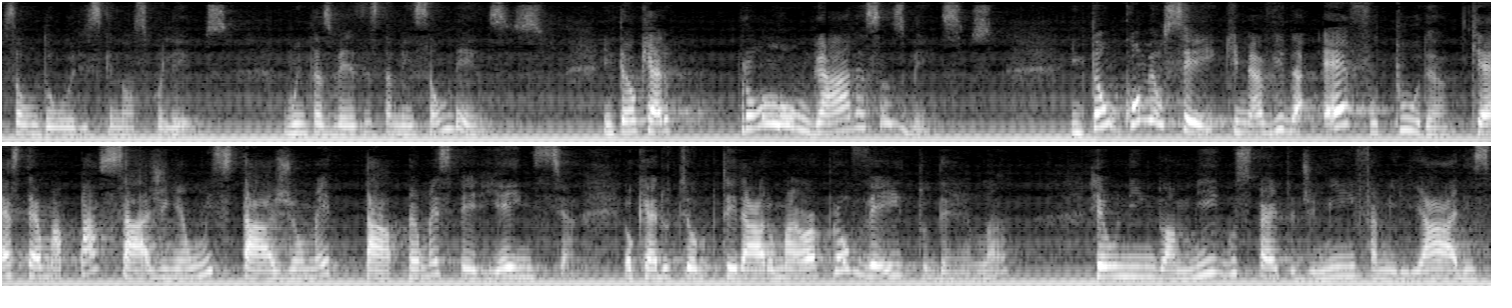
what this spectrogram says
são dores que nós colhemos. Muitas vezes também são bênçãos. Então eu quero prolongar essas bênçãos. Então, como eu sei que minha vida é futura, que esta é uma passagem, é um estágio, é uma etapa, é uma experiência, eu quero tirar o maior proveito dela, reunindo amigos perto de mim, familiares,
